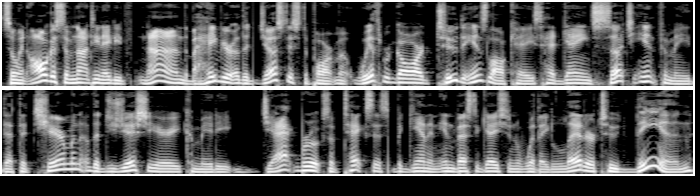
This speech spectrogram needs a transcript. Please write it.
So in August of 1989, the behavior of the Justice Department with regard to the Inslaw case had gained such infamy that the chairman of the Judiciary Committee, Jack Brooks of Texas, began an investigation with a letter to then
